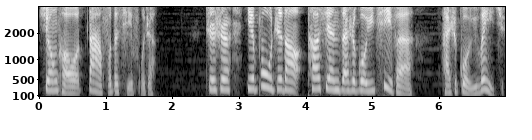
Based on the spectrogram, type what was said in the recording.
胸口大幅的起伏着，只是也不知道他现在是过于气愤，还是过于畏惧。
